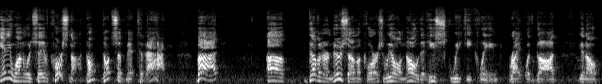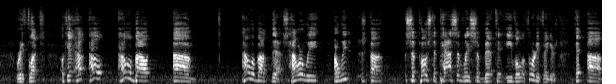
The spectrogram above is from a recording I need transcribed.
anyone would say, of course not. Don't don't submit to that. But uh, Governor Newsom, of course, we all know that he's squeaky clean, right with God. You know, reflects. Okay, how how how about um, how about this? How are we? Are we uh, supposed to passively submit to evil authority figures? Uh,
